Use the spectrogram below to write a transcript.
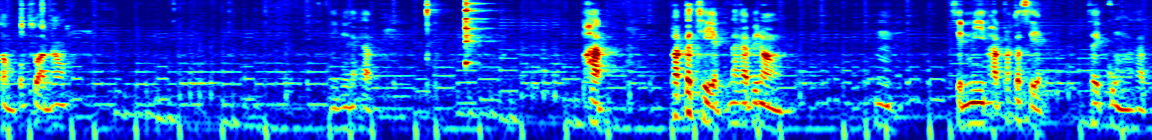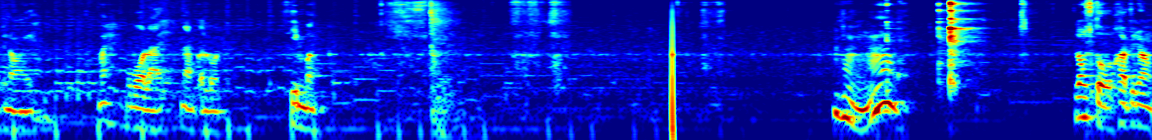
ส้มกับส่วนเอานี่นี่นะครับ ผัดผักกระเฉดนะครับพี่น้อง อืมเส้นมีผัดผักกระเฉดใส่กุ้งนะครับพี่น้องเลยมาบัวลายนำกันรสซิมบังอื้อหือลงโตครับพี่น้อง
